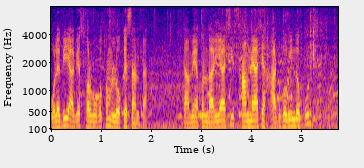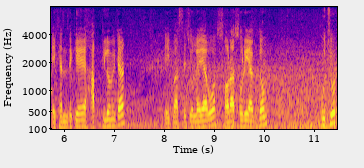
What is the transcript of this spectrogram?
বলে দিই আগে সর্বপ্রথম লোকেশানটা তা আমি এখন দাঁড়িয়ে আছি, সামনে আছে হাট গোবিন্দপুর এখান থেকে হাফ কিলোমিটার এই পাশে চলে যাব, সরাসরি একদম কুচুট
